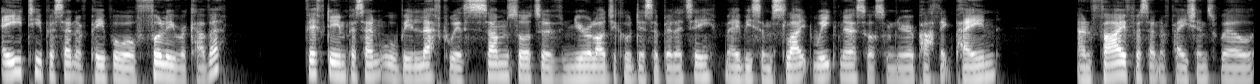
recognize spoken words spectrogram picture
80% of people will fully recover. 15% will be left with some sort of neurological disability, maybe some slight weakness or some neuropathic pain, and 5% of patients will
